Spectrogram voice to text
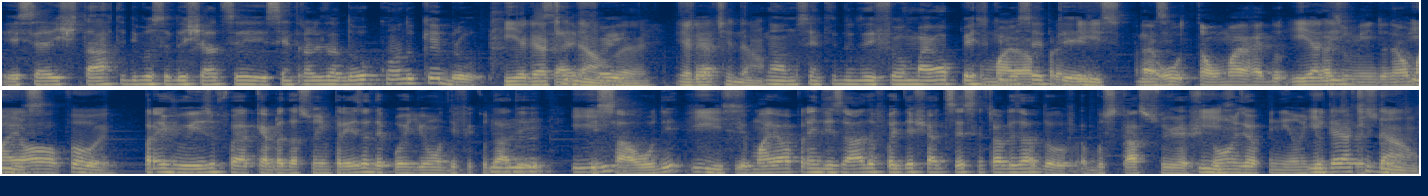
esse é start de você deixar de ser centralizador quando quebrou. e a gratidão, foi- velho. E a foi- gratidão. Não, no sentido de foi o maior aperto O que maior você aperto. teve. Isso. É, o, não, o maior redu- E ali- resumindo, né? O Isso, maior foi. prejuízo foi a quebra da sua empresa depois de uma dificuldade e- de saúde. Isso. E o maior aprendizado foi deixar de ser centralizador, buscar sugestões Isso. e opiniões de E gratidão.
